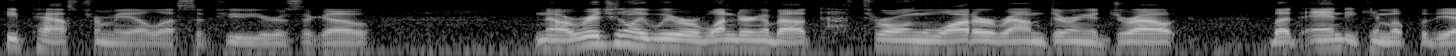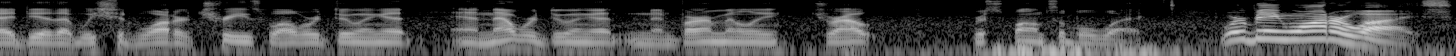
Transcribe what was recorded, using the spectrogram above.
he passed from ALS a few years ago. Now originally we were wondering about throwing water around during a drought, but Andy came up with the idea that we should water trees while we're doing it, and now we're doing it in an environmentally drought responsible way. We're being water wise.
